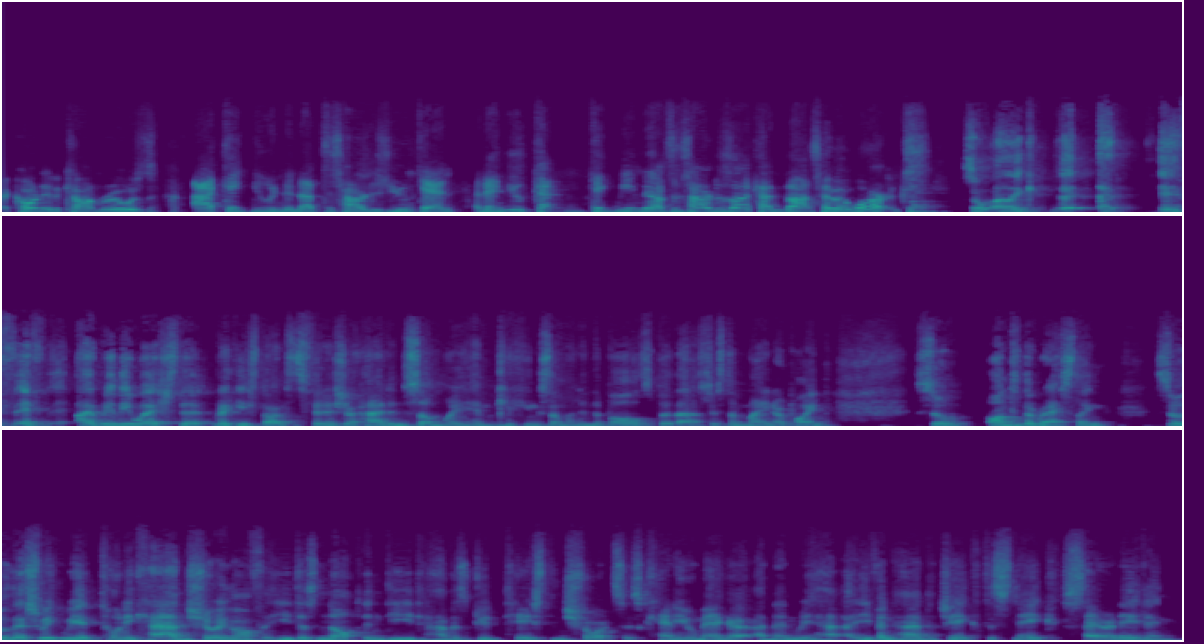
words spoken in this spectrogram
according to the Cartman rules, I kick you in the nuts as hard as you can, and then you kick, kick me in the nuts as hard as I can. That's how it works. so. I like eh, if if I really wish that Ricky Stark's finisher had in some way him kicking someone in the balls, but that's just a minor point. So on to the wrestling. So this week we had Tony Khan showing off that he does not indeed have as good taste in shorts as Kenny Omega, and then we ha- even had Jake the Snake serenading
